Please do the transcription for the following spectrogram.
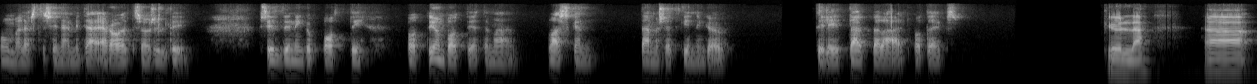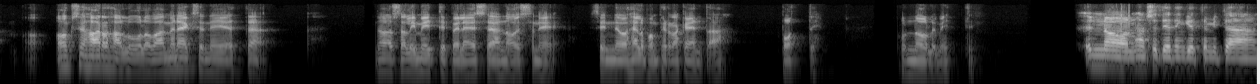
mun mielestä siinä ei mitään eroa, että se on silti, silti niin potti. Potti on potti, että mä lasken tämmöisetkin niin tilit tai pelaajat poteiksi. Kyllä. Äh, onko se harhaluulo vai meneekö se niin, että noissa limittipeleissä ja noissa, niin sinne on helpompi rakentaa potti kuin no limitti? No onhan se tietenkin, että mitä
